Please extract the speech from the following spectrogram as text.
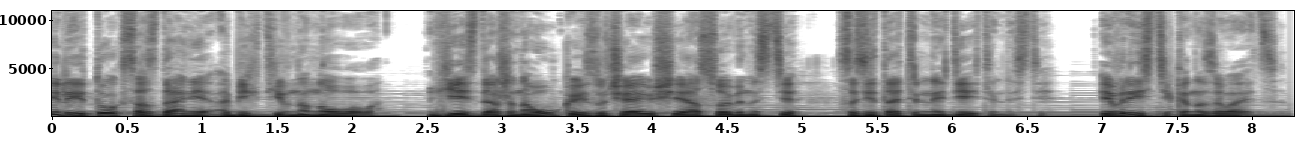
или итог создания объективно нового. Есть даже наука, изучающая особенности созидательной деятельности. Эвристика называется.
